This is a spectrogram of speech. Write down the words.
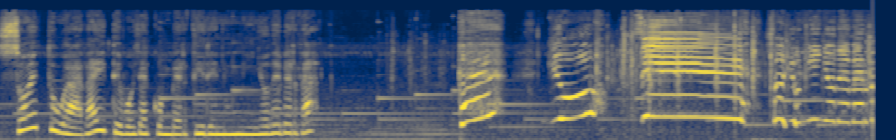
Soy tu hada y te voy a convertir en un niño de verdad. ¿Qué? ¿Yo? ¡Sí! ¡Soy un niño de verdad!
